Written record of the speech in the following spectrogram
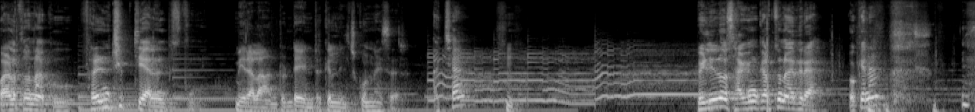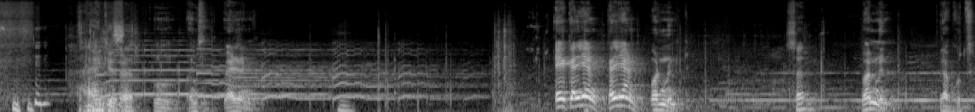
వాళ్ళతో నాకు ఫ్రెండ్షిప్ చేయాలనిపిస్తుంది. మీరు అలా అంటుంటే ఇంటర్కెళ్ళి నిల్చుకుంటున్నాయి సార్. అచ్చా? పెళ్ళిలో సగం ఖర్చు నాదిరా ఓకేనా? థ్యాంక్ యూ సార్ మంచిది వెళ్ళండి. ఏ Kalyan Kalyan one minute sir one minute ఇలా కూర్చో.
